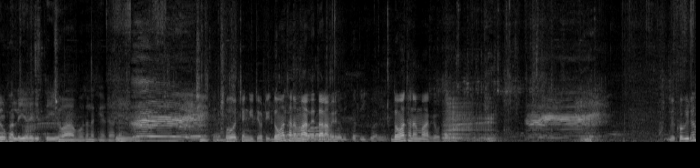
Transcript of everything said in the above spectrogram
ਨੂੰ ਖਾਲੀ ਇਹਦੇ ਦਿੱਤੀ ਚਵਾ ਬਹੁਤ ਲੱਗਿਆ ਡਰ। ਠੀਕ ਹੈ। ਬਹੁਤ ਚੰਗੀ ਝੋਟੀ। ਦੋਵਾਂ ਥਾਂ ਮਾਰ ਦੇ ਧਾਰਾਂ ਵੀਰੇ। ਦੋਵਾਂ ਥਾਂ ਮਾਰ ਕੇ ਵਿਖਾ ਦੇ ਵੇਖੋ ਵੀਰੋ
